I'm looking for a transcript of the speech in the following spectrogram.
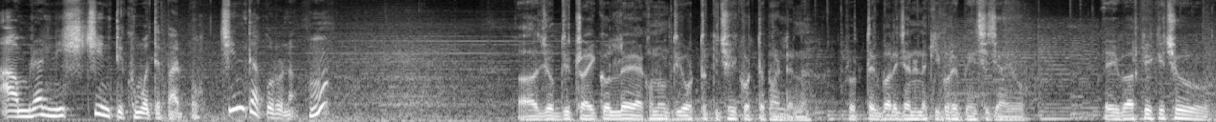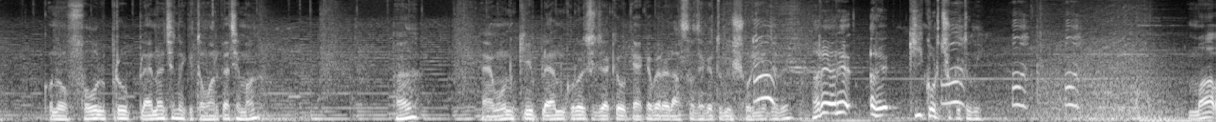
আমরা নিশ্চিন্তে ঘুমোতে পারব। চিন্তা করো না হুম? আজ অবধি ট্রাই করলে এখন অবধি ওর তো কিছুই করতে পারলে না। প্রত্যেকবারই জানি না কি করে বেঁচে যায় ও। এইবার কি কিছু কোনো ফুল প্রুফ প্ল্যান আছে নাকি তোমার কাছে, মা? হ্যাঁ? এমন কি প্ল্যান করেছ যাকে ওকে একেবারে রাস্তা থেকে তুমি সরিয়ে দেবে? আরে আরে আরে, কি করছ কি তুমি? মা,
